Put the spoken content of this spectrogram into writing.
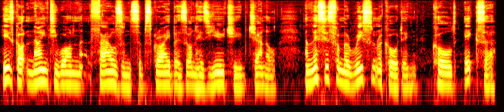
He's got 91,000 subscribers on his YouTube channel and this is from a recent recording called IICSA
